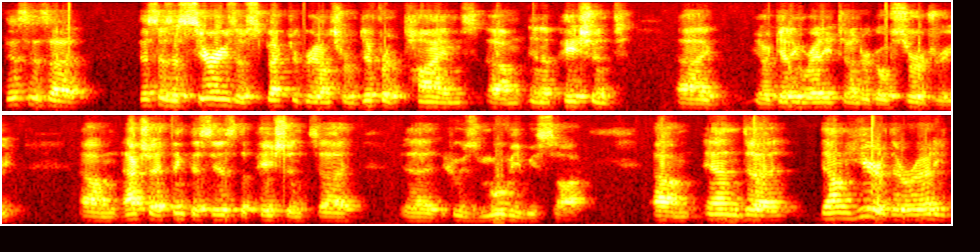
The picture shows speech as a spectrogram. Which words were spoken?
this, is a, this is a series of spectrograms from different times um, in a patient uh, you know, getting ready to undergo surgery. Um, actually, I think this is the patient uh, uh, whose movie we saw. Um, and uh, down here, they're ready.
